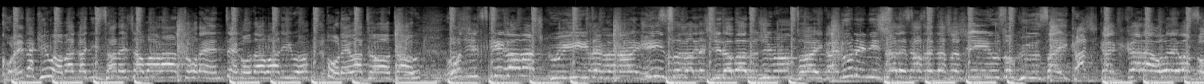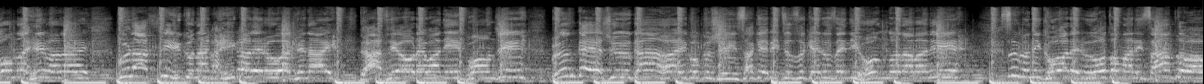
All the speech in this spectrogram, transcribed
これだけはバカにされちゃ笑っとれんってこだわりを。俺はとうとう？落ち着きがましく言いたくない。インスタで散らばる自慢大会無理にシャレさせた写真嘘くさい歌詞書くから。俺はそんな暇ない。プラスチックなんか引かれるわけない。だって俺は日本人。文化や習慣愛国心叫び続けるぜ日本語なまに。すぐに壊れるお隣さんとは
